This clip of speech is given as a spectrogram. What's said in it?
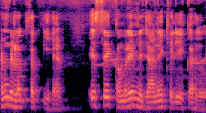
ठंड लग सकती है। इससे कमरे में जाने के लिए कह दो।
